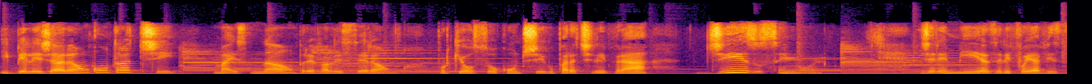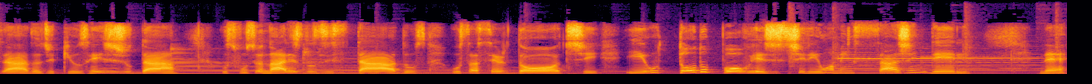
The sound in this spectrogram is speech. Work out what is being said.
E pelejarão contra ti, mas não prevalecerão, porque eu sou contigo para te livrar, diz o Senhor. Jeremias ele foi avisado de que os reis de Judá, os funcionários dos estados, o sacerdote e o, todo o povo resistiriam à mensagem dele, né?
